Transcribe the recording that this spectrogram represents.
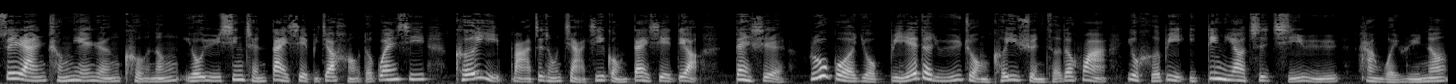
虽然成年人可能由于新陈代谢比较好的关系，可以把这种甲基汞代谢掉，但是。如果有别的鱼种可以选择的话，又何必一定要吃旗鱼和尾鱼呢？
